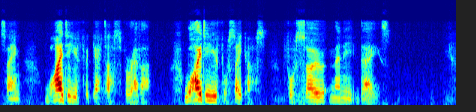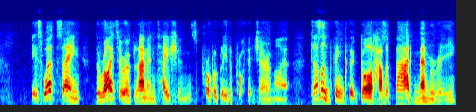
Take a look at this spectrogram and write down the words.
saying, Why do you forget us forever? Why do you forsake us for so many days? It's worth saying the writer of Lamentations, probably the prophet Jeremiah, doesn't think that God has a bad memory.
